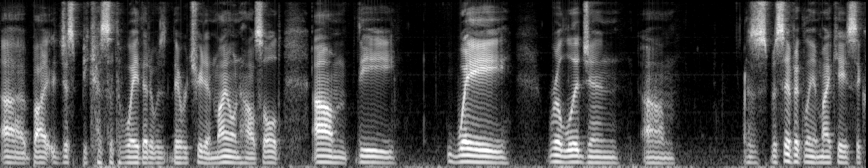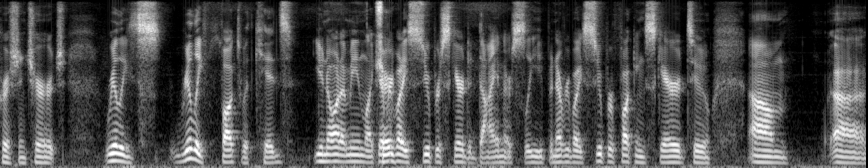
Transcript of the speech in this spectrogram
uh, by just because of the way that it was they were treated in my own household. Um, the way religion, um, specifically in my case, the Christian church, really really fucked with kids. You know what I mean? Like Sure. everybody's super scared to die in their sleep, and everybody's super fucking scared to, um, uh,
